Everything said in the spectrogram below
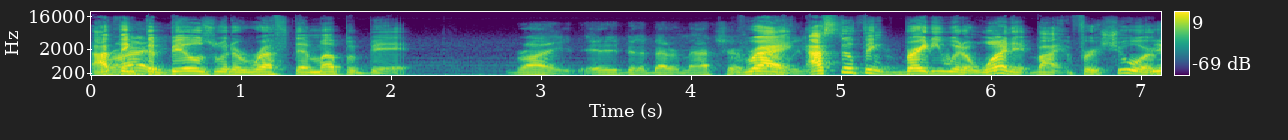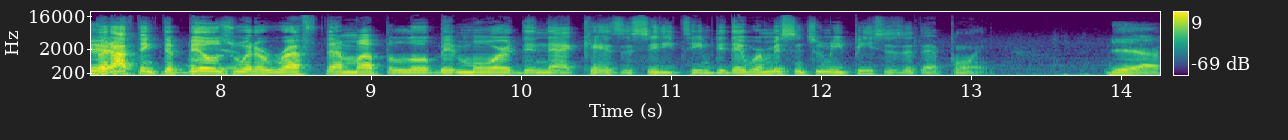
I think the Bills would have roughed them up a bit. Right, It had been a better matchup. Right. probably. I still think Brady would have won it by for sure, but I think the Bills yeah. would have roughed them up a little bit more than that Kansas City team did. They were missing too many pieces at that point. Yeah,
